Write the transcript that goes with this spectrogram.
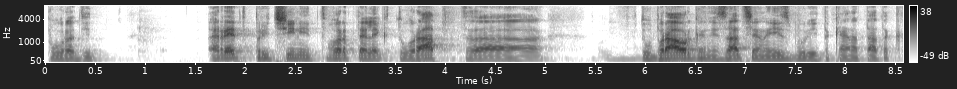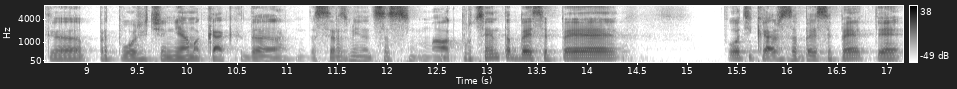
поради ред причини, твърд електорат, добра организация на избори и така нататък, предположих, че няма как да, да се разминат с малък процент. А БСП, какво ти кажеш за БСП? Те,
